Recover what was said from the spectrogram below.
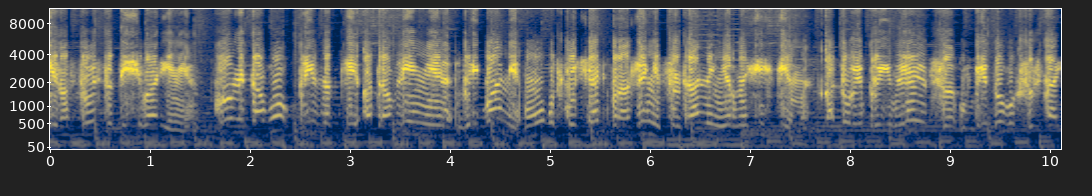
и расстройство пищеварения. Кроме того, признаки отравления грибами могут включать поражение центральной нервной системы, которые проявляются в бредовых состояниях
